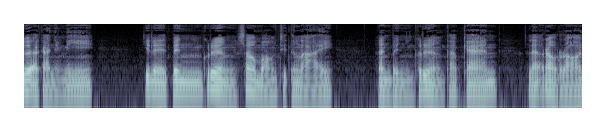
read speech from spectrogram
ด้วยอาการอย่างนี้ กิเลสเป็นเครื่องเศร้าหมองจิตทั้งหลาย อันเป็นเครื่องคับแค้น และเร่าร้อน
